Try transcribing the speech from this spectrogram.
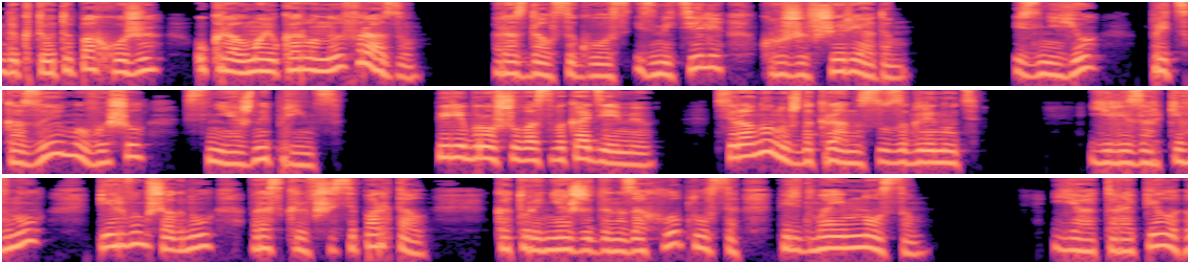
Да кто-то, похоже, украл мою коронную фразу. Раздался голос из метели, круживший рядом. Из нее предсказуемо вышел снежный принц. «Переброшу вас в академию. Все равно нужно к Раносу заглянуть». Елизар кивнул, первым шагнул в раскрывшийся портал, который неожиданно захлопнулся перед моим носом. Я оторопела,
